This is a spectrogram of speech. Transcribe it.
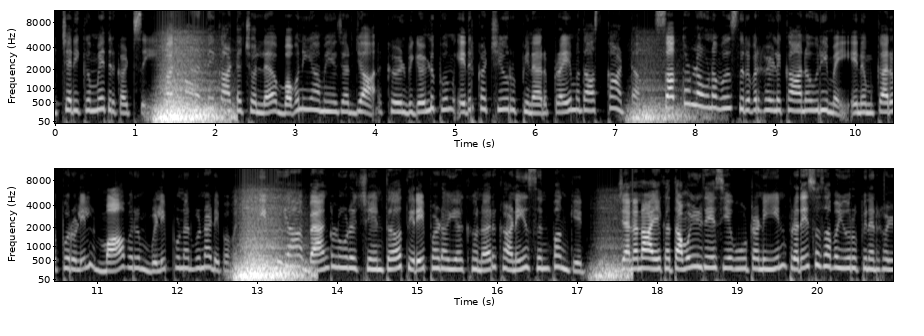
எச்சரிக்கும் எதிர்க்கட்சி. வருமானத்தை காட்டச் சொல்ல வவுனியா மேஜர் யார்? கேள்வி எழுப்பும் எதிர்க்கட்சி உறுப்பினர் பிரேமதாஸ் காட்டம். சத்துள்ள உணவு சிறுவர்களுக்கு சிறுவர்களுக்கான உரிமை எனும் கருப்பொருளில் மாபெரும் விழிப்புணர்வு நடைபெறும் இந்தியா பெங்களூரைச் சேர்ந்த திரைப்பட இயக்குனர் கணேசன் பங்கேற்பு ஜனநாயக தமிழ் தேசிய கூட்டணியின் பிரதேச சபை உறுப்பினர்கள்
